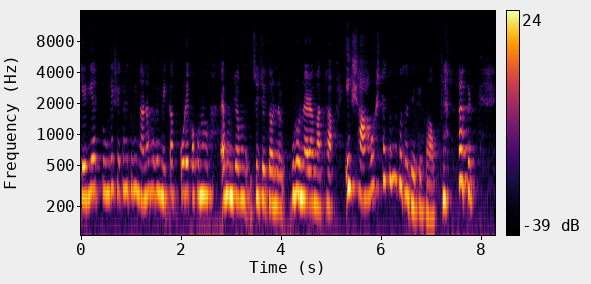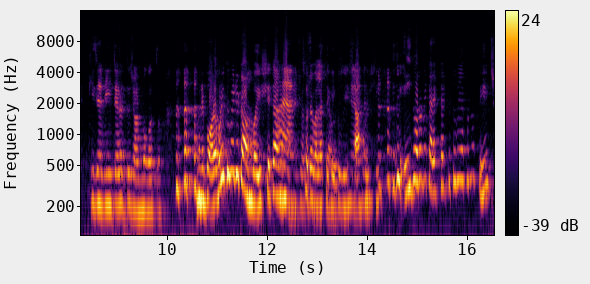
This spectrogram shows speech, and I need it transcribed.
কেরিয়ার তুঙ্গে সেখানে তুমি নানাভাবে মেকআপ করে কখনো এমন যেমন শ্রী চৈতন্য পুরো ন্যাড়া মাথা এই সাহসটা তুমি কোথা থেকে পাও? কি জানি এটা হয়তো জন্মগত। মানে বরাবরই তুমি একটু টমবয় সেটা আমি হ্যাঁ, ছোটবেলা থেকে খুবই হ্যাঁ। সাহসী। কিন্তু এই ধরনের ক্যারেক্টার কি তুমি এখনও পেয়েছ?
